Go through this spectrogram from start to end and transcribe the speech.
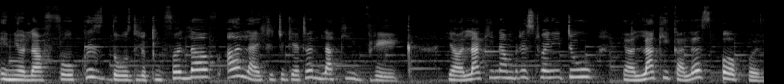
In your love focus, those looking for love are likely to get a lucky break. Your lucky number is 22, your lucky color is purple.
